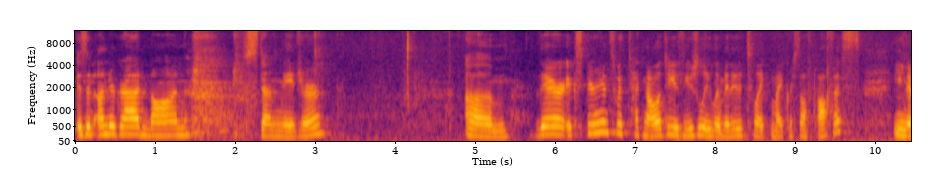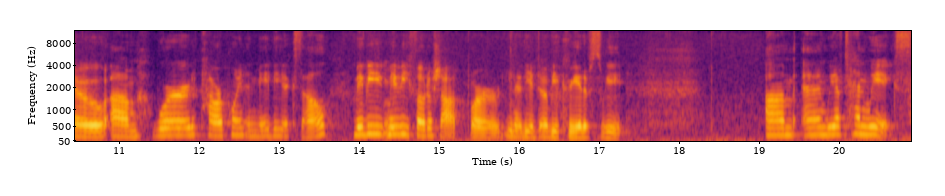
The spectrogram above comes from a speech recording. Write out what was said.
is an undergrad non-STEM major. Um, their experience with technology is usually limited to like Microsoft Office, you know, um, Word, PowerPoint, and maybe Excel, maybe, maybe Photoshop or, you know, the Adobe Creative Suite. Um, and we have 10 weeks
